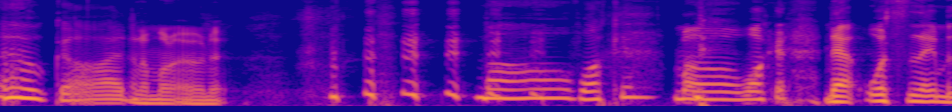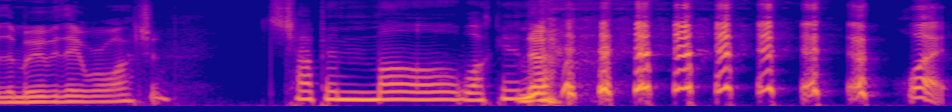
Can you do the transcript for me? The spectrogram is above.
Oh God. and I'm gonna own it. Mall walking. Mall walking. Now, what's the name of the movie they were watching? Chopping mall walking. No, what?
